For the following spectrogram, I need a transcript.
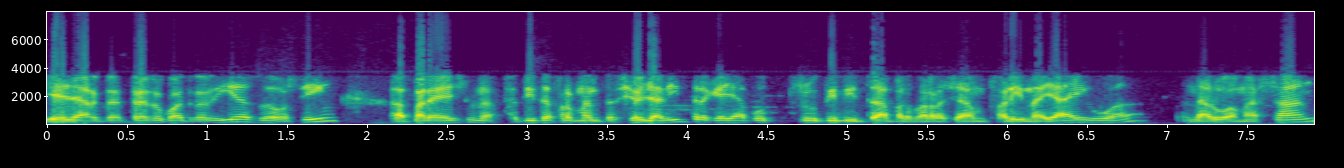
i al llarg de 3 o 4 dies o 5 apareix una petita fermentació allà dintre que ja pots utilitzar per barrejar amb farina i aigua, anar-ho amassant,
